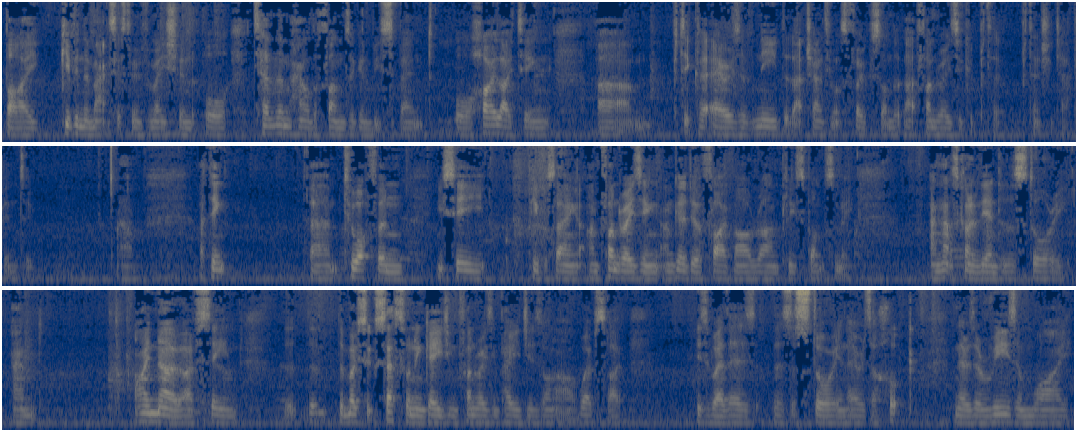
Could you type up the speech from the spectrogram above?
by giving them access to information or telling them how the funds are going to be spent or highlighting um, particular areas of need that that charity wants to focus on that that fundraiser could pot- potentially tap into. Um, I think um, too often you see people saying, I'm fundraising, I'm going to do a five mile run, please sponsor me. And that's kind of the end of the story. And I know I've seen the, the, the most successful and engaging fundraising pages on our website is where there's, there's a story and there is a hook and there is a reason why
